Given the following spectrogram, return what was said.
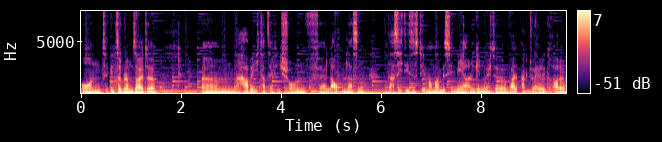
und Instagram-Seite ähm, habe ich tatsächlich schon verlauten lassen, dass ich dieses Thema mal ein bisschen näher angehen möchte, weil aktuell gerade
